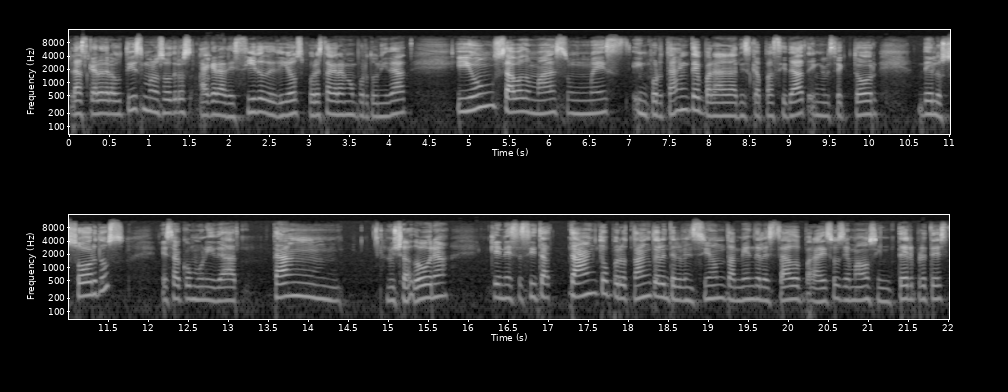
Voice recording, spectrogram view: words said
Las caras del autismo, nosotros agradecidos de Dios por esta gran oportunidad y un sábado más, un mes importante para la discapacidad en el sector de los sordos, esa comunidad tan luchadora que necesita tanto, pero tanto la intervención también del Estado para esos llamados intérpretes,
